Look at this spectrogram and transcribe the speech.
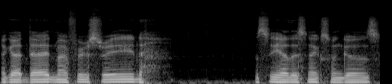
I got died my first raid. Let's see how this next one goes.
